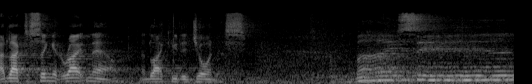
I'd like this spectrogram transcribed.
I'd like to sing it right now. I'd like you to join us. My sin,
